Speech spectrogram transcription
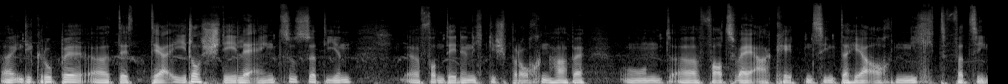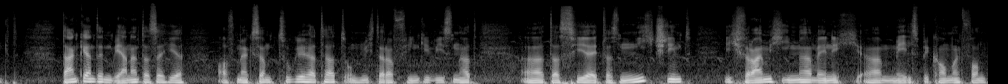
in die Gruppe der Edelstähle einzusortieren von denen ich gesprochen habe. Und äh, V2A-Ketten sind daher auch nicht verzinkt. Danke an den Werner, dass er hier aufmerksam zugehört hat und mich darauf hingewiesen hat, äh, dass hier etwas nicht stimmt. Ich freue mich immer, wenn ich Mails bekomme von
